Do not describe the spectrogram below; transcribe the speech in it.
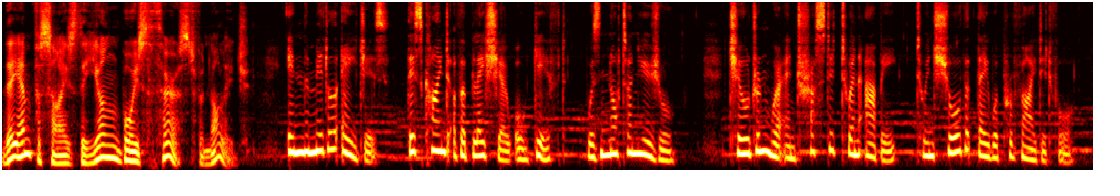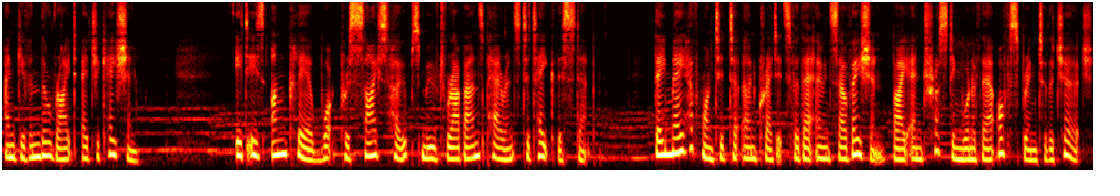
they emphasize the young boy's thirst for knowledge. In the Middle Ages, this kind of oblatio or gift was not unusual. Children were entrusted to an abbey to ensure that they were provided for and given the right education. It is unclear what precise hopes moved Raban's parents to take this step. They may have wanted to earn credits for their own salvation by entrusting one of their offspring to the church.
